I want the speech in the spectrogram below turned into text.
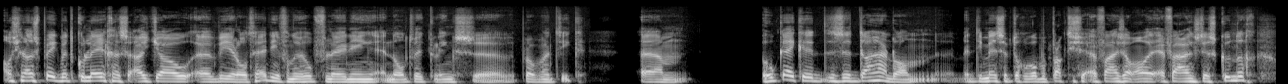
Als je nou spreekt met collega's uit jouw uh, wereld, hè, die van de hulpverlening en de ontwikkelingsproblematiek. Uh, um, hoe kijken ze daar dan? Die mensen hebben toch ook een praktische ervaring, zijn ervaringsdeskundig.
